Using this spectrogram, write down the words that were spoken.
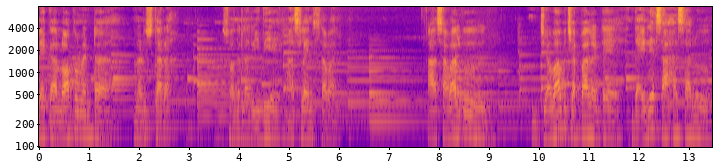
లేక లోకం వెంట నడుస్తారా? సోదరులారు ఇది అసలైన సవాలు. ఆ సవాలుకు జవాబు చెప్పాలంటే ధైర్య సాహసాలు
